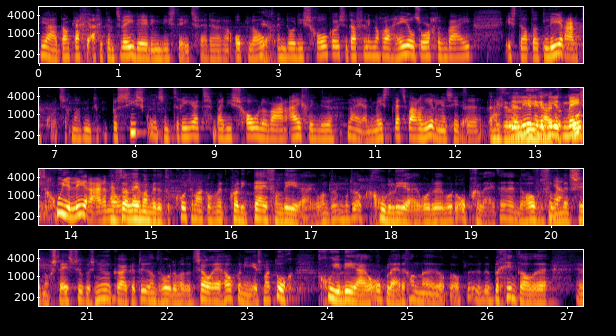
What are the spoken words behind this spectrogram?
ja, dan krijg je eigenlijk een tweedeling die steeds verder uh, oploopt. Ja. En door die schoolkeuze, daar vind ik nog wel heel zorgelijk bij is dat dat lerarentekort zich nou natuurlijk precies concentreert bij die scholen waar eigenlijk de, nou ja, de meest kwetsbare leerlingen zitten. Ja, de leerlingen die het meest goede leraren Het heeft alleen maar met het tekort te maken of met de kwaliteit van leraren. Want er moeten ook goede leraren worden, worden opgeleid. Hè. En de hoofden van de mensen zitten nog steeds natuurlijk is nu een karikatuur aan het worden, omdat het zo erg ook niet is. Maar toch, goede leraren opleiden. Gewoon, uh, op, op, het begint al uh, uh,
